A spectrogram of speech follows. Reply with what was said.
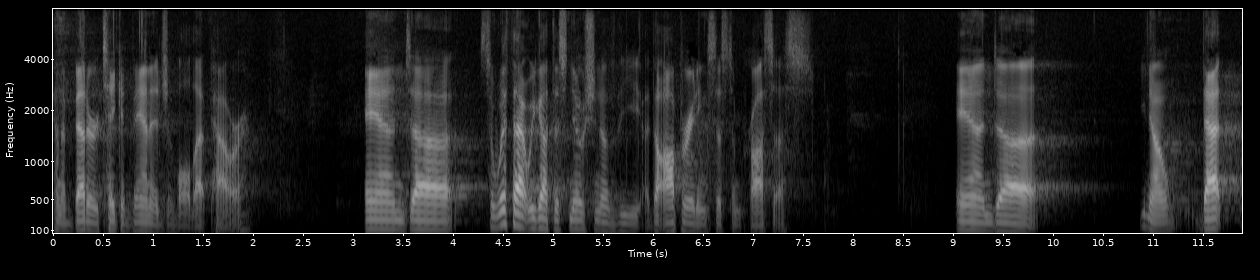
kind of better take advantage of all that power. And uh, so with that, we got this notion of the, the operating system process. And uh, you know, that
